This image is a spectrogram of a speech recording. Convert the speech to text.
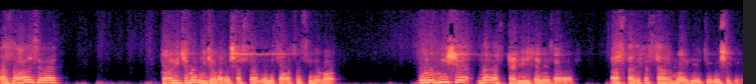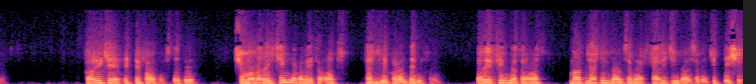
از لحاظ کاری که من اینجا براش هستم یعنی تئاتر سینما اونو میشه نه از طریق نظارت از طریق سرمایه جلوش گرفت. کاری که اتفاق افتاده. شما برای فیلم یا برای تئاتر تهیه کننده می‌خواید برای فیلم یا تئاتر مبلغی لازمه خرجی لازمه که بشه.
